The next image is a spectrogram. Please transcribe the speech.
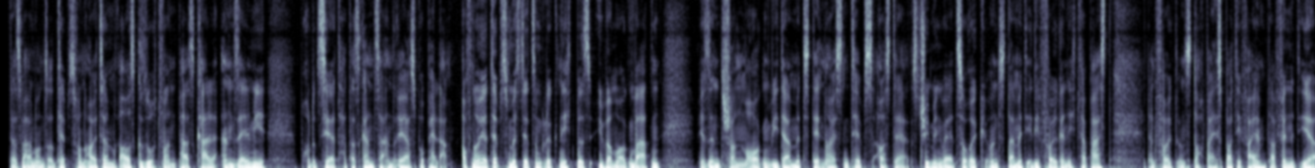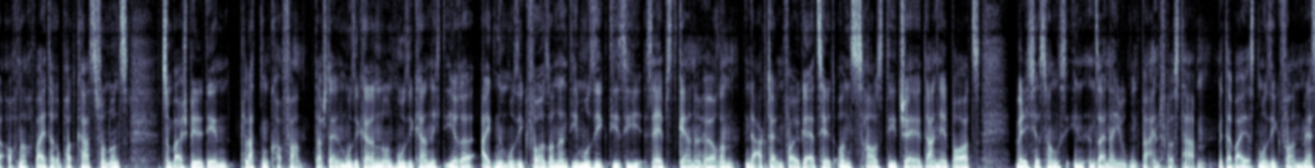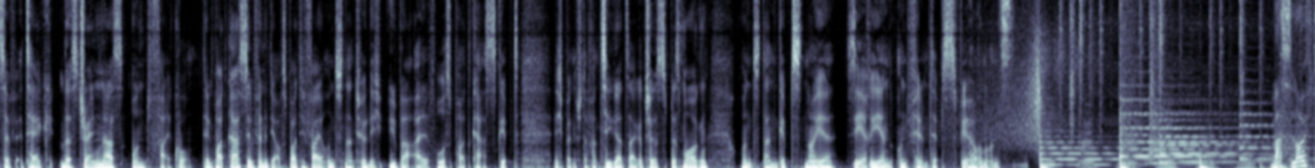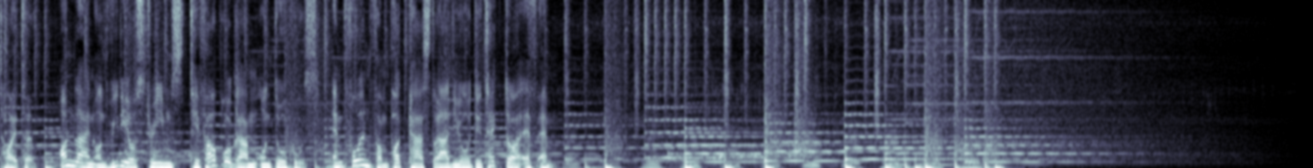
Das waren unsere Tipps von heute, rausgesucht von Pascal Anselmi, Produziert hat das Ganze Andreas Popella. Auf neue Tipps müsst ihr zum Glück nicht bis übermorgen warten. Wir sind schon morgen wieder mit den neuesten Tipps aus der Streaming-Welt zurück. Und damit ihr die Folge nicht verpasst, dann folgt uns doch bei Spotify. Da findet ihr auch noch weitere Podcasts von uns, zum Beispiel den Plattenkoffer. Da stellen Musikerinnen und Musiker nicht ihre eigene Musik vor, sondern die Musik, die sie selbst gerne hören. In der aktuellen Folge erzählt uns House-DJ Daniel Bortz, welche Songs ihn in seiner Jugend beeinflusst haben. Mit dabei ist Musik von Massive Attack, The Stranglers und Falco. Den Podcast, den findet ihr auf Spotify und natürlich überall, wo es Podcasts gibt. Ich bin Stefan Ziegert, sage Tschüss, bis morgen und dann gibt's neue Serien- und Filmtipps. Wir hören uns. Was läuft heute? Online- und Videostreams, TV-Programm und Dokus. Empfohlen vom Podcast Radio Detektor FM.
